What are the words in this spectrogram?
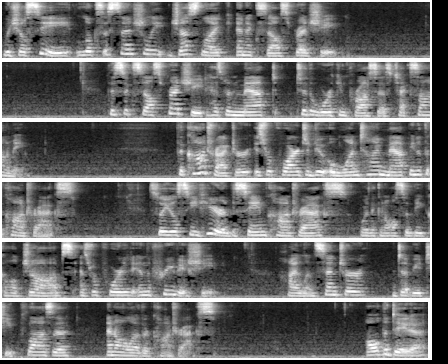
which you'll see looks essentially just like an Excel spreadsheet. This Excel spreadsheet has been mapped to the work in process taxonomy. The contractor is required to do a one-time mapping of the contracts. So you'll see here the same contracts, or they can also be called jobs, as reported in the previous sheet. Highland Center, WT Plaza, and all other contracts. All the data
